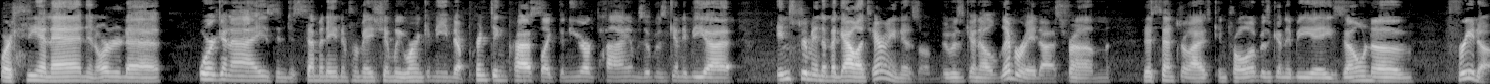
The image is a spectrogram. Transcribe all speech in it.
or CNN in order to organize and disseminate information. We weren't going to need a printing press like the New York Times. It was going to be a instrument of egalitarianism. It was going to liberate us from this centralized control. It was going to be a zone of freedom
